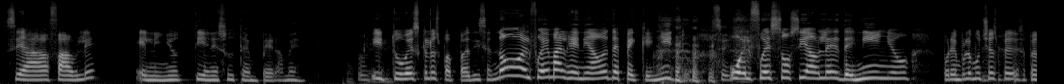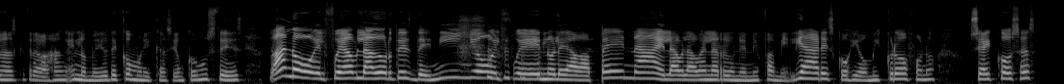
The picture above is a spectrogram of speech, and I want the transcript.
sea afable, el niño tiene su temperamento. Y tú ves que los papás dicen, no, él fue mal geniado desde pequeñito, Sí. o él fue sociable desde niño. Por ejemplo, muchas pe- personas que trabajan en los medios de comunicación como ustedes, ah, no, él fue hablador desde niño, él fue, él no le daba pena, él hablaba en las reuniones familiares, cogía un micrófono. O sea, hay cosas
